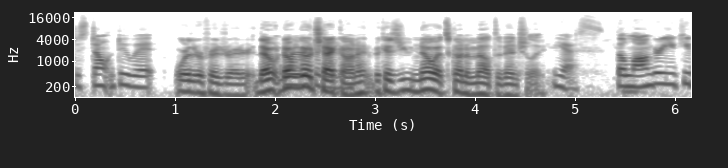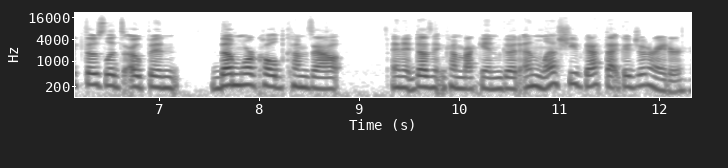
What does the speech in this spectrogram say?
Just don't do it. Or the refrigerator. Don't don't go check on it because you know it's going to melt eventually. Yes. The longer you keep those lids open, the more cold comes out and it doesn't come back in good unless you've got that good generator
